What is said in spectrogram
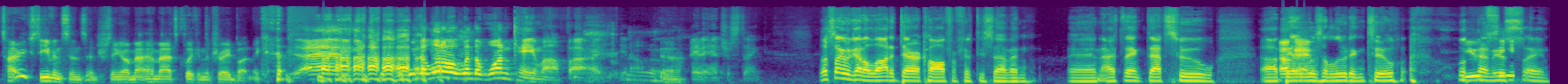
Tyrique Stevenson's interesting. Oh, Matt, Matt's clicking the trade button again. When the little when the one came up, I you know Yeah. made it interesting. Looks like we got a lot of Derick Hall for 57. And I think that's who uh, Okay. Bailey was alluding to. You've when was seen- saying.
